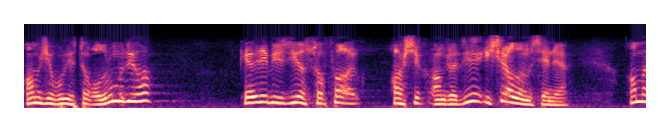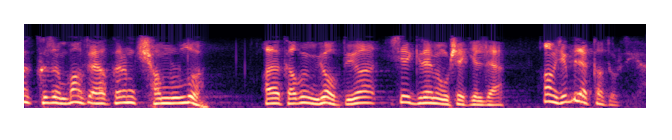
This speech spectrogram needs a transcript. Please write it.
Amca buraya olur mu diyor. Evde biz diyor sofra açtık amca diyor. İçeri alalım seni. Ama kızım bak ayaklarım çamurlu. Ayakkabım yok diyor. İçeri giremem o şekilde. Amca bir dakika dur diyor.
